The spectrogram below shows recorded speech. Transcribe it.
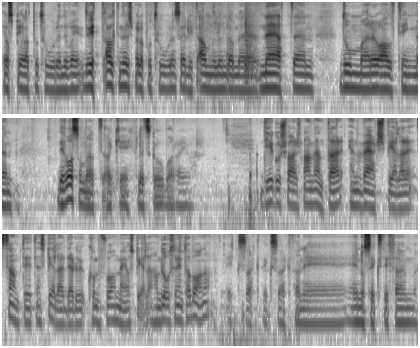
jag har spelat på touren. Det var, du vet, alltid när du spelar på touren så är det lite annorlunda med näten, domare och allting. Men det var som att, okej, okay, let's go bara i år. Diego Schwartzman väntar, en världsspelare, samtidigt en spelare där du kommer få vara med och spela. Han blåser inte av banan. Exakt, exakt. Han är 1,65,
